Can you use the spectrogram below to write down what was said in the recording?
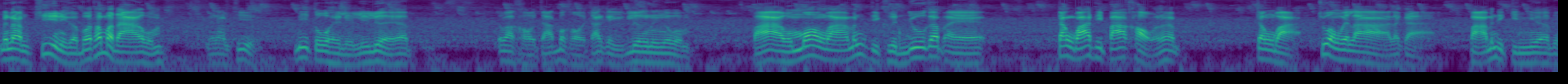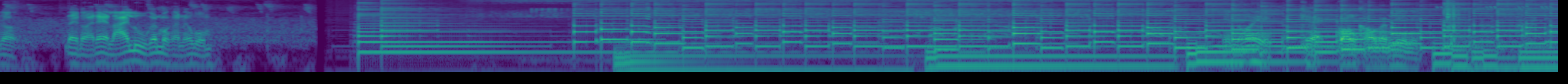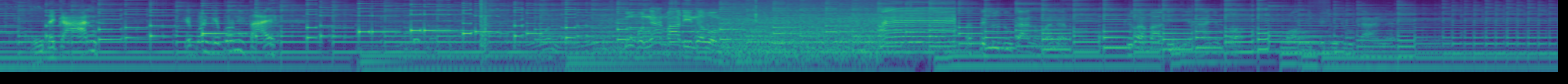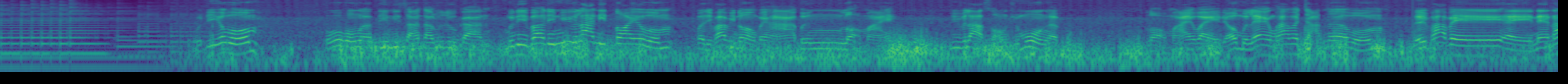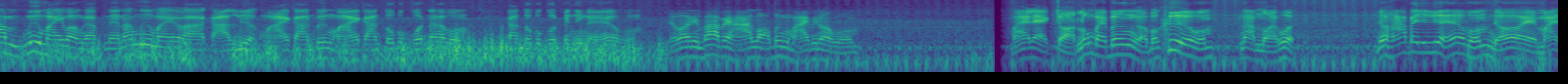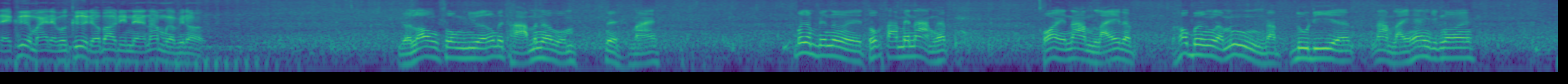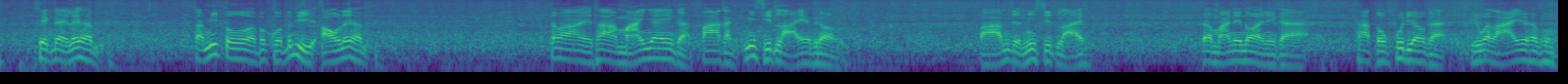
แม่น้ำชี้นี่ก็บ่ธรรมดาครับผมแม่น้ำชี้มีตัวให้เล่นเรื่อยๆครับ แต่ว่าเขาจัดบ่เขาจัดก็อีกเรื่องหนึ่งครับผมปลาผมมองว่ามันติขึ้นอยู่กับไอ้จังหวะที่ปลาเข่านะครับ จังหวะช่วงเวลาแล้วก็ปลามันสิกินเยอะพี่น้องได้หน่อยได้หลายลูกกันบางคันครับผมน้ ในการ เก็บก้อนเก็บก้อนมีตายคือผลงานบาวดินครับผมแหม่มันเป็นฤดูกาลของมันครับคือว่าบาวดินที่หาเฉพาะของที่เป็นฤดูกาลนะสวัสดีครับผมผมก็ผมครับดินอีสานตามฤดูกาลมื้อนี้บาวดินมีเวลานิดหน่อยครับผมปฏิภาพพี่น้องไปหาเบิ่งเลาะหมายมีเวลาสองชั่วโมงครับ เลาะไม้ไว้เดี๋ยวมือแรงพามาจัดนะครับผมเดี๋ยวพาไปไอ้แนะนำมือไม้ว่าครับแนะนำมือไม้ว่าการเลือกไม้การเบิ้องไม้การตัวประกฏนะครับผม การตัวประกฏเป็นยังไงครับผมเดี๋ยววันนี้พาไปหาเลาะเบิ้องไม้พี่น้องผมไม้แรกจอดลงไปเบิ้งก็บ่คือครับผมน้ำหน่อยพดเดี๋ยวหาไปเรื่อยๆนะครับผมเดี๋ยวไอ้ไม้ใดคือไม้ใดบ่คือเดี๋ยวบ้าดินแนะนำครับพี่น้องเดี๋ยวลองทรงเหยื่องไปถามมันนะครับผมนี่ไม้ไม่จำเป็นเลยตกตามแม่น้ำครับ พราะไอ้น้ำไหลแบบเข้าเบิ้งแล้วมันแบบดูดีอะน้ำไหลแห้งจังน้อยเช็คได้เลยครับถ้ามีตัวปรากฏมันถีเอาเลยครับ แต่ว่าถ้าหมายใหญ่กับปลากับมีสิทธิ์หลายครับพี่น้องปลามันจะมีสิทธิ์หลายแต่หมายน้อยๆนี่ก็ถ้าตกผู้เดียวก็ถือว่าหลายอยู่ครับผม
